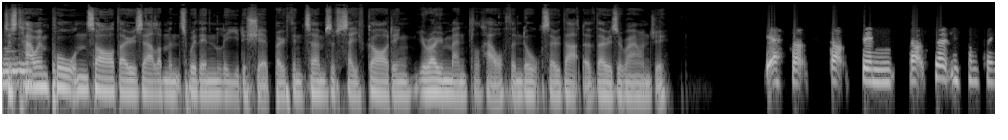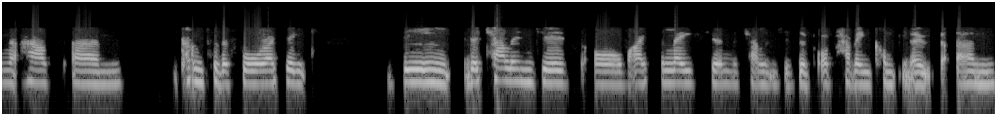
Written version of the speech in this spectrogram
just mm. how important are those elements within leadership, both in terms of safeguarding your own mental health and also that of those around you? Yes, that's, that's been, that's certainly something that has um, come to the fore. I think the the challenges of isolation, the challenges of, of having, you know, um,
